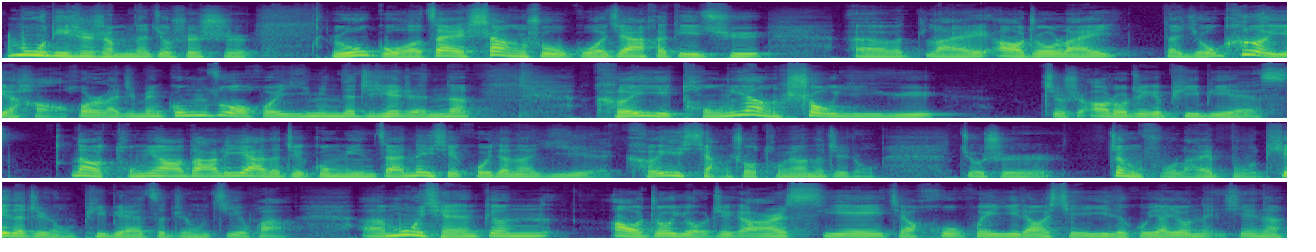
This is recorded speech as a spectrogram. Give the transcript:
目的是什么呢？就是是，如果在上述国家和地区，呃，来澳洲来的游客也好，或者来这边工作或移民的这些人呢，可以同样受益于就是澳洲这个 PBS。那同样，澳大利亚的这公民在那些国家呢，也可以享受同样的这种就是政府来补贴的这种 PBS 这种计划。呃，目前跟澳洲有这个 RCA 叫互惠医疗协议的国家有哪些呢？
